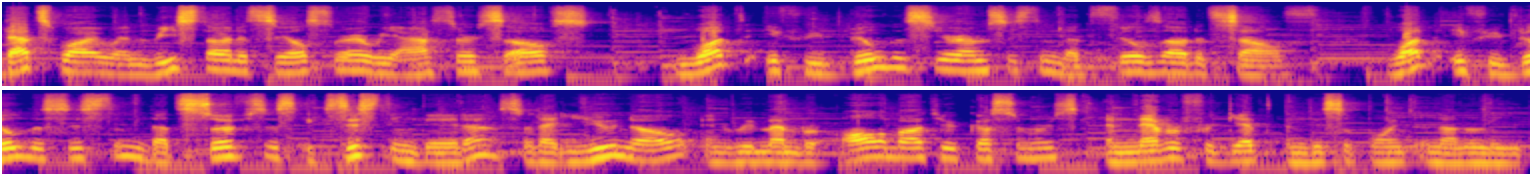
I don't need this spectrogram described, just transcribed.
That's why when we started Salesflare, we asked ourselves, what if we build a CRM system that fills out itself? What if we build a system that surfaces existing data so that you know and remember all about your customers and never forget and disappoint another lead?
